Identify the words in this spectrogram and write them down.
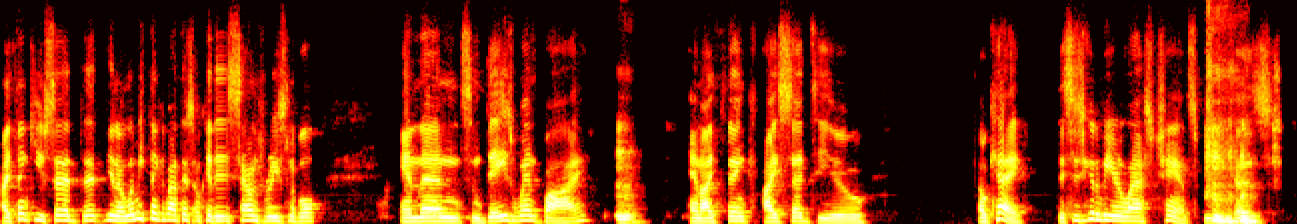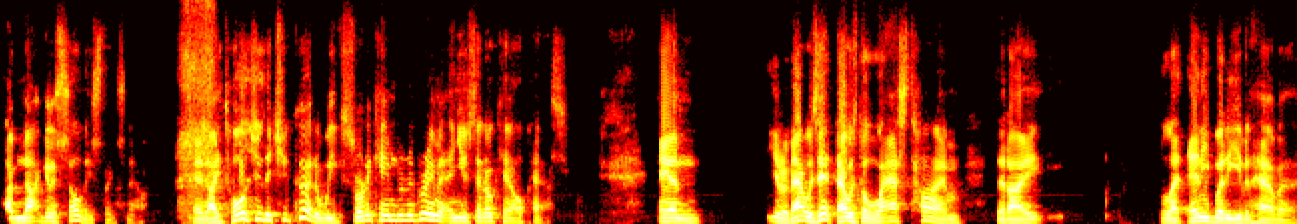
I think you said that you know let me think about this. Okay, this sounds reasonable. And then some days went by, Mhm. and I think I said to you, "Okay, this is going to be your last chance because I'm not going to sell these things now." And I told you that you could, and we sort of came to an agreement. And you said, "Okay, I'll pass." And you know that was it. That was the last time that I let anybody even have a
